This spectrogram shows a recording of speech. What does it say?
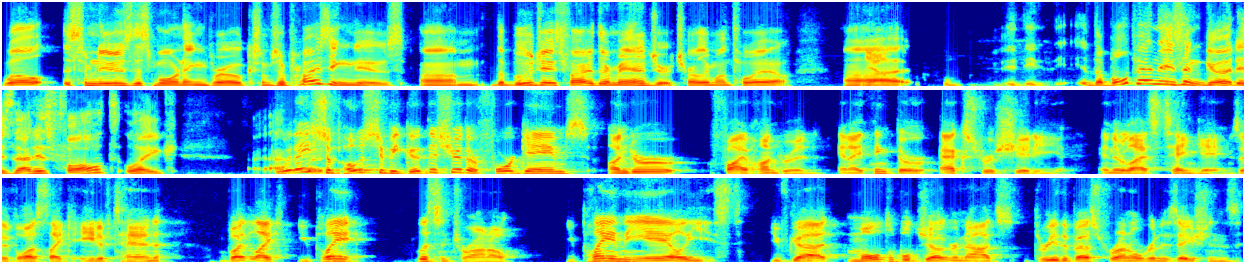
Well, some news this morning broke. Some surprising news. Um, the Blue Jays fired their manager, Charlie Montoyo. Uh, it- it- the bullpen isn't good. Is that his fault? Like, Were they uh, supposed to be good this year? They're four games under 500, and I think they're extra shitty in their last 10 games. They've lost like eight of 10. But like you play, listen, Toronto, you play in the AL East. You've got multiple juggernauts, three of the best run organizations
